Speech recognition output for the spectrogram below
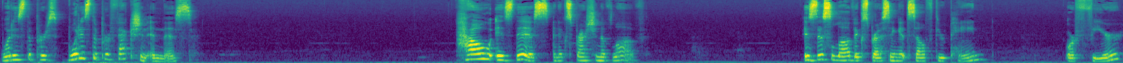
What is the pers- what is the perfection in this? How is this an expression of love? Is this love expressing itself through pain or fear?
